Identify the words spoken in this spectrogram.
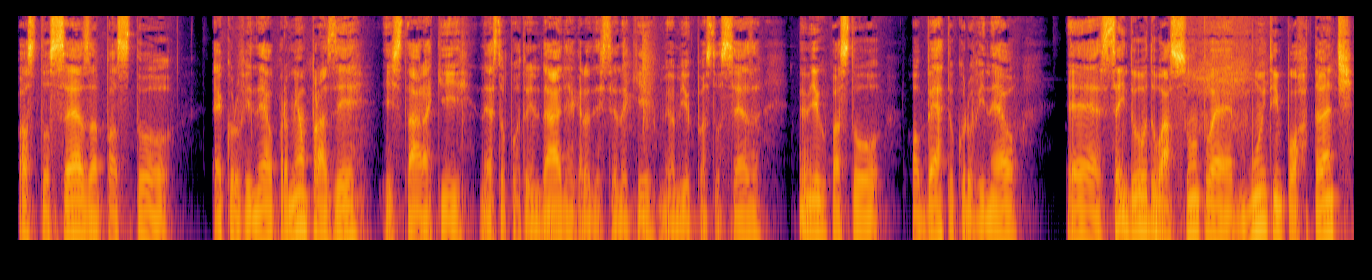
Pastor César, pastor é Cruvinel. Para mim é um prazer estar aqui nesta oportunidade, agradecendo aqui meu amigo pastor César, meu amigo pastor Roberto Cruvinel. É, sem dúvida, o assunto é muito importante.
